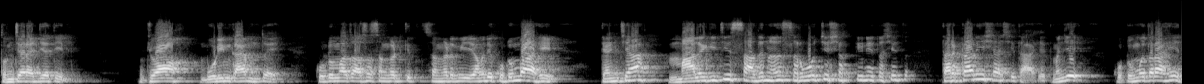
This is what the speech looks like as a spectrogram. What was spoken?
तुमच्या राज्यातील जॉ बोडीन काय म्हणतोय? कुटुंबाचं असं संघटित संघटन की ज्यामध्ये कुटुंब आहे त्यांच्या मालकीची साधनं सर्वोच्च शक्तीने तसेच तर्काने शासित आहेत. म्हणजे कुटुंब तर आहेत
